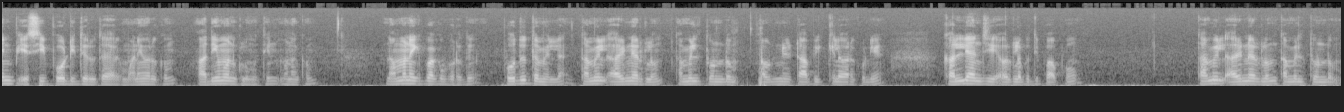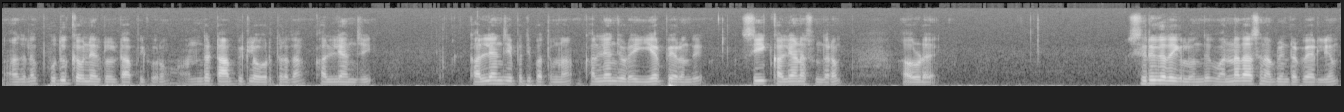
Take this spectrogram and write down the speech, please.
டிஎன்பிஎஸ்சி போட்டித் தேர்வு தயாரிக்கும் அனைவருக்கும் அதியமான் குழுமத்தின் வணக்கம். நம்ம இன்றைக்கி பார்க்க போகிறது பொது தமிழில் தமிழ் அறிஞர்களும் தமிழ் தொண்டும் அப்படின்ற டாபிக் கீழே வரக்கூடிய கல்யாஞ்சி அவர்களை பற்றி பார்ப்போம். தமிழ் அறிஞர்களும் தமிழ் தொண்டும் அதில் புது கவிஞர்கள் டாபிக் வரும். அந்த டாப்பிக்கில் ஒருத்தர் தான் கல்யாண்ஜி. கல்யாஞ்சியை பற்றி பார்த்தோம்னா கல்யாஞ்சியோட இயற்பெயர் வந்து சி. கல்யாண சுந்தரம் அவரோட சிறுகதைகள் வந்து வண்ணதாசன் அப்படின்ற பெயர்லேயும்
